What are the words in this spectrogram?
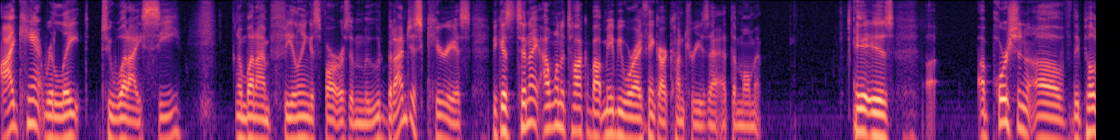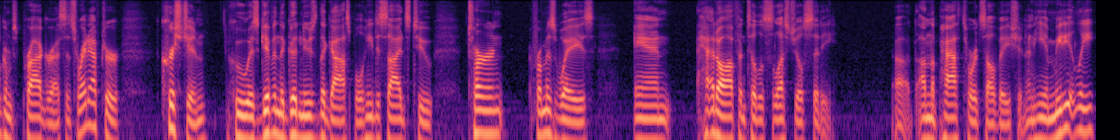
I can't relate to what I see and what I'm feeling as far as a mood, but I'm just curious because tonight I want to talk about maybe where I think our country is at at the moment. It is a portion of the Pilgrim's Progress. It's right after Christian, who is given the good news of the gospel, he decides to turn from his ways and head off until the celestial city uh, on the path toward salvation. And he immediately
